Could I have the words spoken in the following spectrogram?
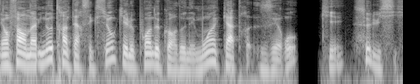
Et enfin, on a une autre intersection qui est le point de coordonnées moins 4, 0, qui est celui-ci.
